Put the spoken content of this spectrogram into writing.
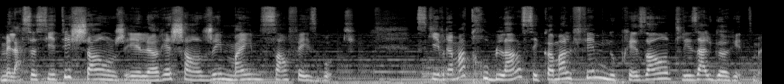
Mais la société change et elle aurait changé même sans Facebook. Ce qui est vraiment troublant, c'est comment le film nous présente les algorithmes.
